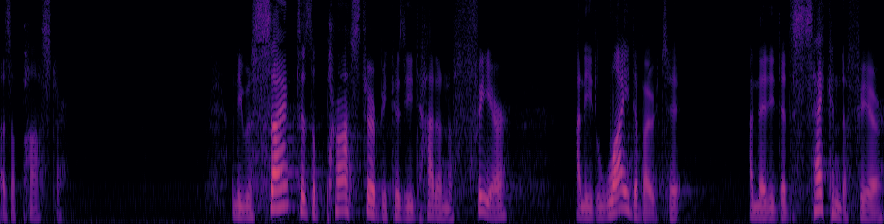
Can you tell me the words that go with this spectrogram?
as a pastor. And he was sacked as a pastor because he'd had an affair and he'd lied about it, and then he did a second affair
